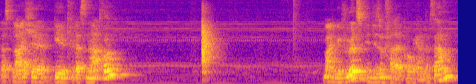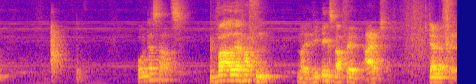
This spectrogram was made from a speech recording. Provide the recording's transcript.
Das gleiche gilt für das Natron. Mein Gewürz, in diesem Fall Koriandersamen und das Salz. Wahl der Waffen. Meine Lieblingswaffe halt der Löffel.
